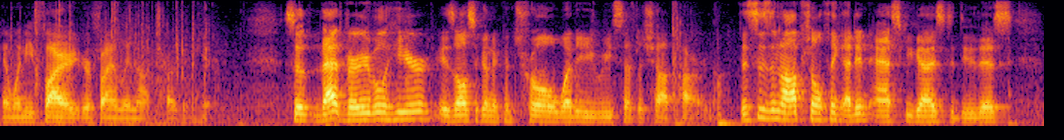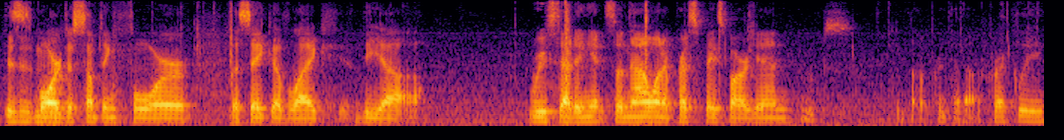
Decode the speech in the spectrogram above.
And when you fire it, you're finally not charging here. So that variable here is also going to control whether you reset the shot power or not. This is an optional thing. I didn't ask you guys to do this. This is more just something for the sake of like the uh, resetting it. So now when I press spacebar again, oops, did not print that out correctly.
